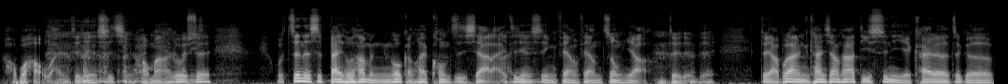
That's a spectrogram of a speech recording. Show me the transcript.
好不好玩这件事情，好吗？如果是我真的是拜托他们能够赶快控制下来，这件事情非常非常重要。对对对，对啊，不然你看，像他迪士尼也开了这个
